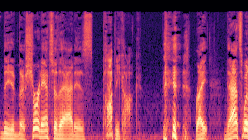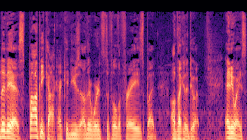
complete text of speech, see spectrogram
the the short answer to that is poppycock. right? That's what it is. Poppycock. I could use other words to fill the phrase, but I'm not going to do it. Anyways,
